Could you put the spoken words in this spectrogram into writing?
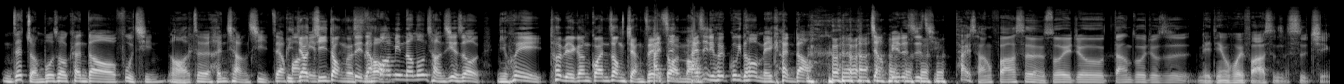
你在转播的时候看到父亲哦，这个很抢戏，在比较激动的对，时候对在画面当中抢戏的时候，你会特别跟观众讲这一段吗？还是你会故意当没看到 讲别的事情？太常发生了，所以就当做就是每天会发生的事情，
